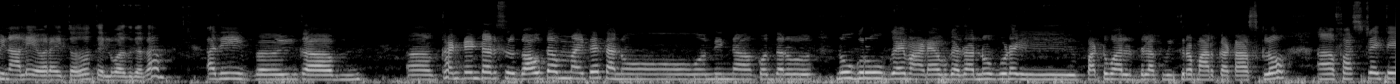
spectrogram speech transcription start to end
ఫినాలే ఎవరైతుందో తెలియదు కదా. అది ఇంకా కంటెండర్స్ గౌతమ్ అయితే తను నిన్న కొందరు నువ్వు గ్రూప్ గేమ్ ఆడావు కదా నువ్వు కూడా ఈ పట్టువాళ్ళకు విక్రమార్క టాస్క్లో ఫస్ట్ అయితే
